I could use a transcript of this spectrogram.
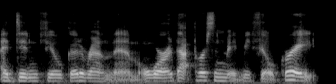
I didn't feel good around them, or that person made me feel great.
